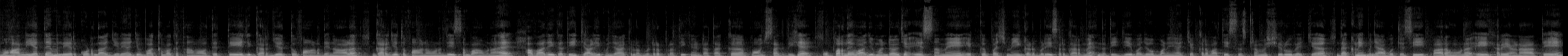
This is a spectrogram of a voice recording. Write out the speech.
ਮੋਹਾਲੀ ਅਤੇ ਮਲੇਰਕੋਟਲਾ ਜ਼ਿਲ੍ਹਿਆਂ 'ਚ ਵੱਖ-ਵੱਖ ਥਾਵਾਂ ਉੱਤੇ ਤੇਜ਼ ਗਰਜ ਤੂਫਾਨ ਦੇ ਨਾਲ ਗਰਜ ਤੂਫਾਨ ਆਉਣ ਦੀ ਸੰਭਾਵਨਾ ਹੈ। ਹਵਾ ਦੀ ਗਤੀ 40-50 ਕਿਲੋਮੀਟਰ ਪ੍ਰਤੀ ਘੰਟਾ ਤੱਕ ਪਹੁੰਚ ਸਕਦੀ ਹੈ। ਉੱਪਰਲੇ ਵਾਯੂਮੰਡਲ 'ਚ ਇਸ ਸਮੇਂ ਇੱਕ ਪੱਛਮੀ ਗੜਬੜੀ ਸਰਗਰਮ ਹੈ। ਨਤੀਜੇ ਵਜੋਂ ਬਣਿਆ ਚੱਕਰਵਾਤੀ ਸਿਸਟਮ ਸ਼ੁਰੂ ਵਿੱਚ ਦੱਖਣੀ ਪੰਜਾਬ ਉੱਤੇ ਸੀ, ਪਰ ਹੁਣ ਇਹ ਹਰਿਆਣਾ ਅਤੇ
